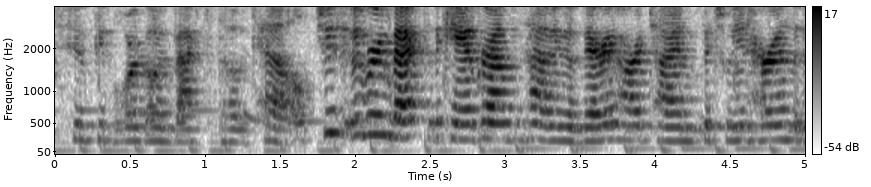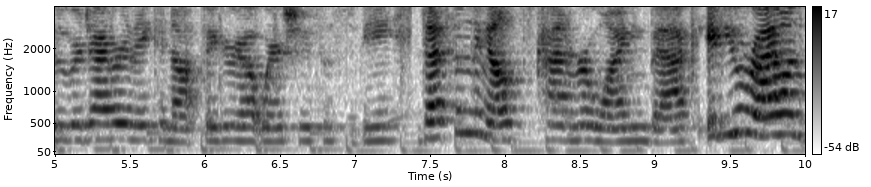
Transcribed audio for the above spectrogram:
two people were going back to the hotel. She was Ubering back to the campgrounds, was having a very hard time between her and the Uber driver. They could not figure out where she was supposed to be. That's something else kind of rewinding back. If you arrive on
